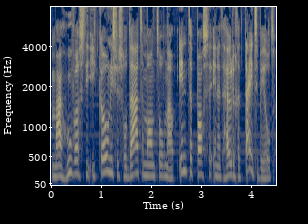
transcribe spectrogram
Maar hoe was die iconische soldatenmantel nou in te passen in het huidige tijdsbeeld?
